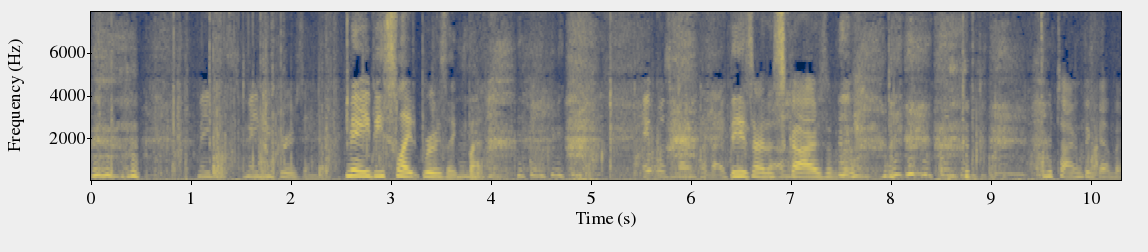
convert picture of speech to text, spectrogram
huh. Maybe maybe bruising. Maybe slight bruising, but It was worth it. These are the scars of the our time together.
